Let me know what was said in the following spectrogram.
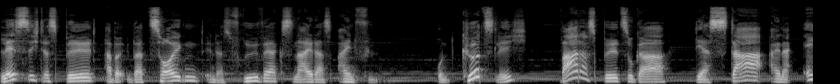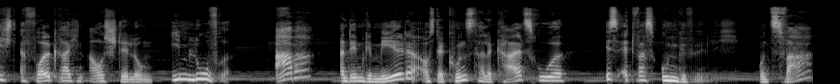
lässt sich das Bild aber überzeugend in das Frühwerk Snyders einfügen. Und kürzlich war das Bild sogar der Star einer echt erfolgreichen Ausstellung im Louvre. Aber an dem Gemälde aus der Kunsthalle Karlsruhe ist etwas ungewöhnlich. Und zwar,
